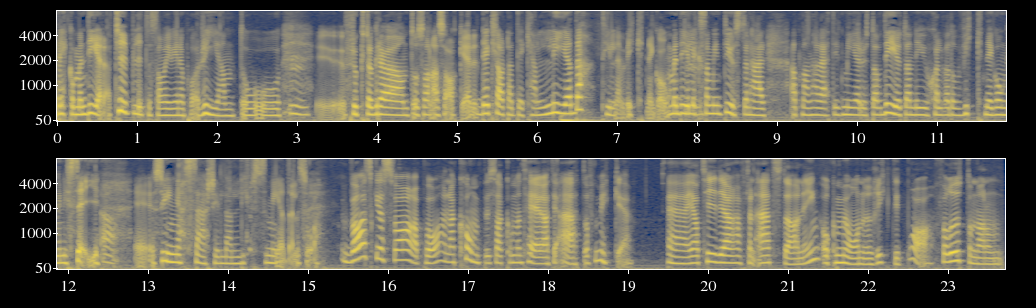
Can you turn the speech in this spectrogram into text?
rekommenderar, typ lite som vi var inne på, rent och Mm. eh, frukt och grönt och sådana saker. Det är klart att det kan leda till en viktnedgång. Men det är Mm. liksom inte just den här att man har ätit mer utav det utan det är ju själva då viktnedgången i sig. Ja. Eh, Så inga särskilda livsmedel så. Vad ska jag svara på när kompisar kommenterar att jag äter för mycket? Eh, Jag har tidigare haft en ätstörning och mår nu riktigt bra. Förutom när de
